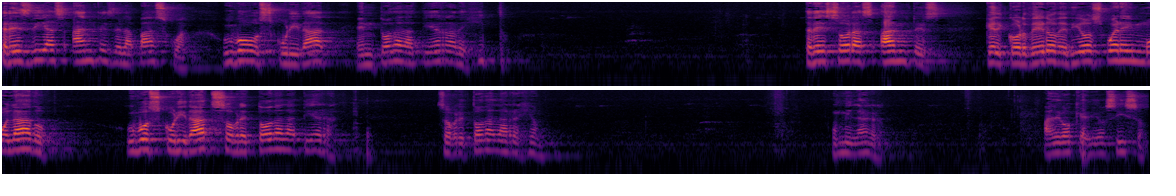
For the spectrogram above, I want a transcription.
tres días antes de la Pascua hubo oscuridad en toda la tierra de Egipto tres horas antes que el Cordero de Dios fuera inmolado, hubo oscuridad sobre toda la tierra, sobre toda la región. Un milagro. Algo que Dios hizo.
